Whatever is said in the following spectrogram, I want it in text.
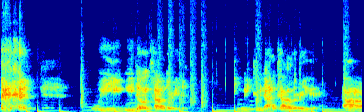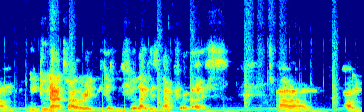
we we don't tolerate it. We do not tolerate it. Um, we do not tolerate it because we feel like it's not for us. Um, I'm,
